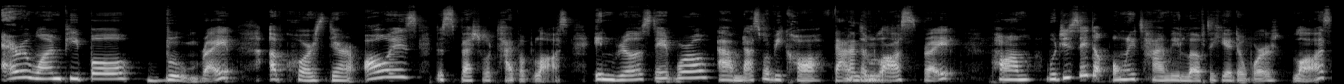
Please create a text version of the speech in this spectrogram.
everyone, people. Boom, right? Of course, there are always the special type of loss. In real estate world, um, that's what we call phantom, Phantom loss, right? Palm, would you say the only time we love to hear the word loss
